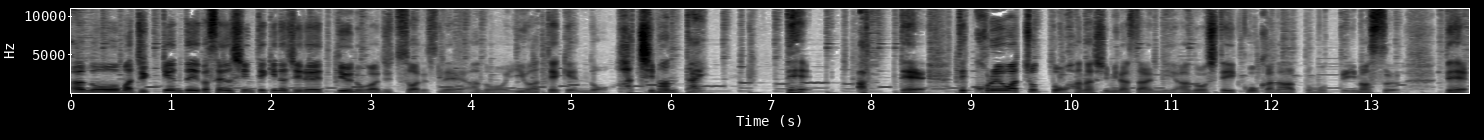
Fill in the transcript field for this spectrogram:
あの、まあ、実験というか先進的な事例っていうのが実はですね、あの、岩手県の八幡平であって、で、これはちょっとお話皆さんにあのしていこうかなと思っています。で、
